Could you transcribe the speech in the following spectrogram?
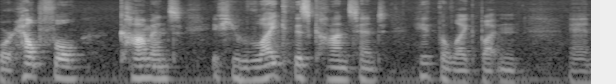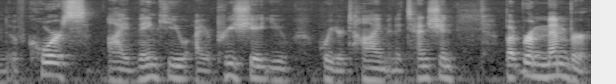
or helpful, comment. If you like this content, hit the like button. And of course, I thank you, I appreciate you for your time and attention. But remember,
